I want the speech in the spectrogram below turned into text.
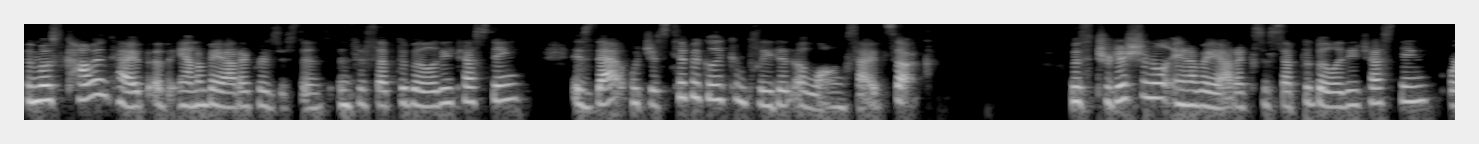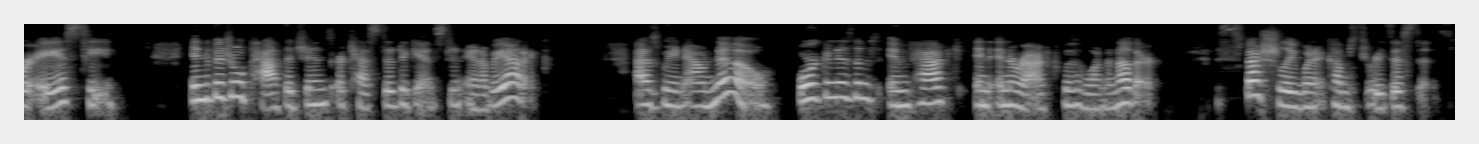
The most common type of antibiotic resistance and susceptibility testing is that which is typically completed alongside SUC. With traditional antibiotic susceptibility testing, or AST, individual pathogens are tested against an antibiotic. As we now know, organisms impact and interact with one another, especially when it comes to resistance.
